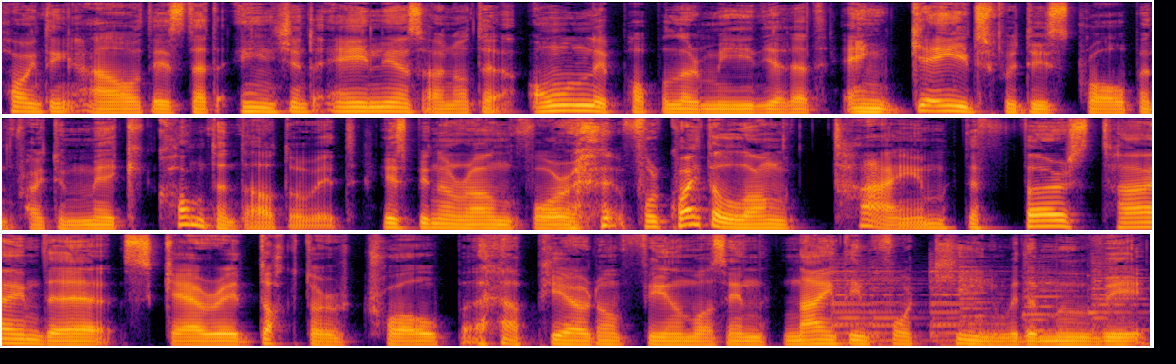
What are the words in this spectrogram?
pointing out is that Ancient Aliens are not the only popular media that engage with this trope and try to make content out of it. It's been around for, for quite a long time. The first time the scary doctor trope appeared on film was in 1914 with the movie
